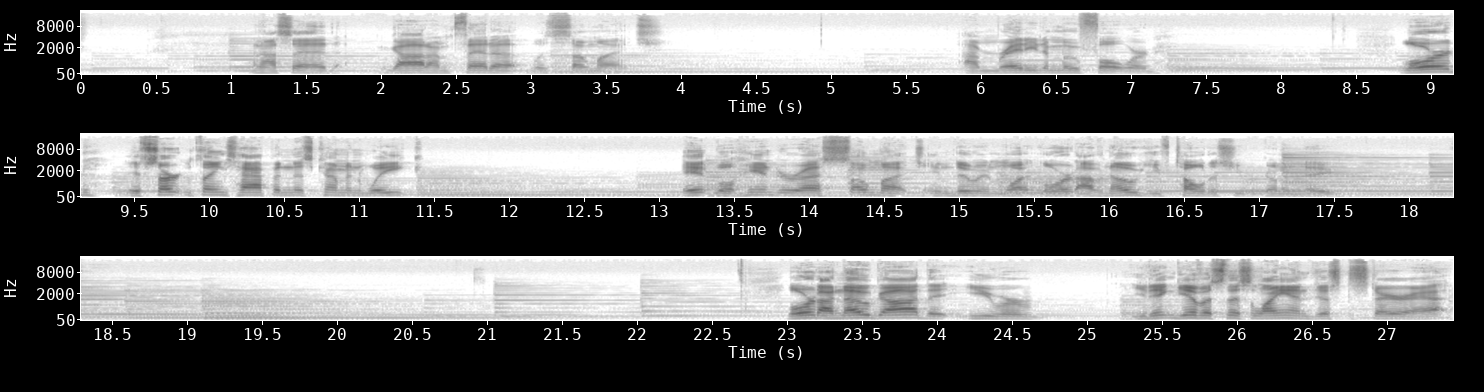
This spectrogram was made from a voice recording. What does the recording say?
and I said, God, I'm fed up with so much. I'm ready to move forward. Lord, if certain things happen this coming week, it will hinder us so much in doing what, Lord, I know you've told us you were going to do. Lord, I know, God, that you were you didn't give us this land just to stare at.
